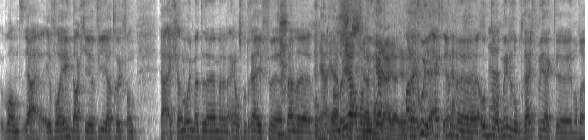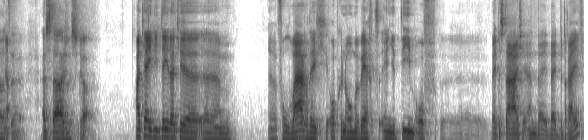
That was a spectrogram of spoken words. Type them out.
Want ja, voorheen dacht je vier jaar terug van, ja, ik ga nooit met, eh, met een Engels bedrijf eh, bellen, want Ja, dat lukt Ja, allemaal Ja, niet. mooi, ja, ja, ja, Maar daar groei je echt in, Ja. eh, ook Ja. door mede door bedrijfsprojecten inderdaad. Ja. eh, en stages, ja. Had jij het idee dat je ehm, eh, volwaardig opgenomen werd in je team of eh, bij de stage en bij, bij het bedrijf?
